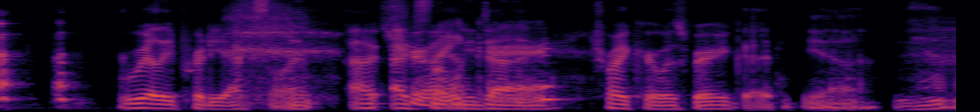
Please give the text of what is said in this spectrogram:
really pretty excellent. Uh, excellently done. Troiker was very good. Yeah. Yeah.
